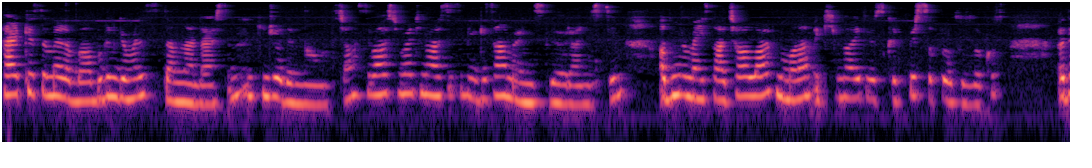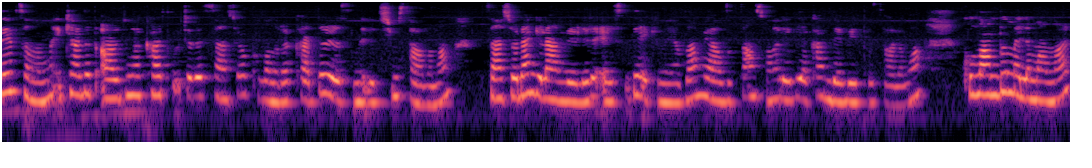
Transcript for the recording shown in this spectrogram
Herkese merhaba. Bugün gömeli sistemler dersinin 3. ödevini anlatacağım. Sivas Cumhuriyet Üniversitesi Bilgisayar Mühendisliği öğrencisiyim. Adım Rümeysa Çağlar, numaram 20741 Ödev tanımı 2 adet Arduino kart ve 3 adet sensör kullanarak kartlar arasında iletişim sağlanan, sensörden gelen verileri LCD ekrana yazan ve yazdıktan sonra LED'i yakan devreyi tasarlama. Kullandığım elemanlar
